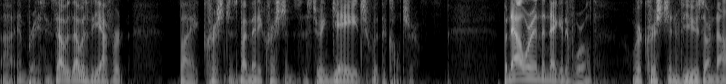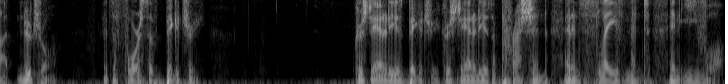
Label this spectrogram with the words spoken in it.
uh, embracing. So, that was, that was the effort by Christians, by many Christians, is to engage with the culture. But now we're in the negative world where Christian views are not neutral. It's a force of bigotry. Christianity is bigotry. Christianity is oppression and enslavement and evil.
